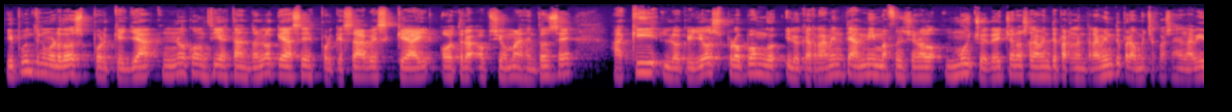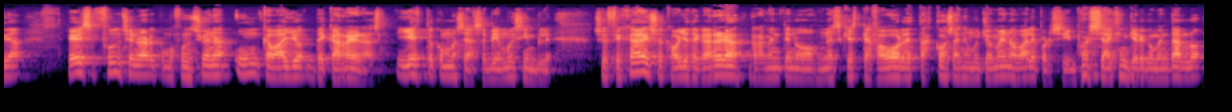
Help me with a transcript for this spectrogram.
Y punto número dos, porque ya no confías tanto en lo que haces, porque sabes que hay otra opción más. Entonces, aquí lo que yo os propongo y lo que realmente a mí me ha funcionado mucho, de hecho no solamente para el entrenamiento, para muchas cosas en la vida, es funcionar como funciona un caballo de carreras. ¿Y esto cómo se hace? Bien, muy simple. Si os fijáis, los caballos de carrera, realmente no, no es que esté a favor de estas cosas, ni mucho menos, ¿vale? Por si, por si alguien quiere comentarlo.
